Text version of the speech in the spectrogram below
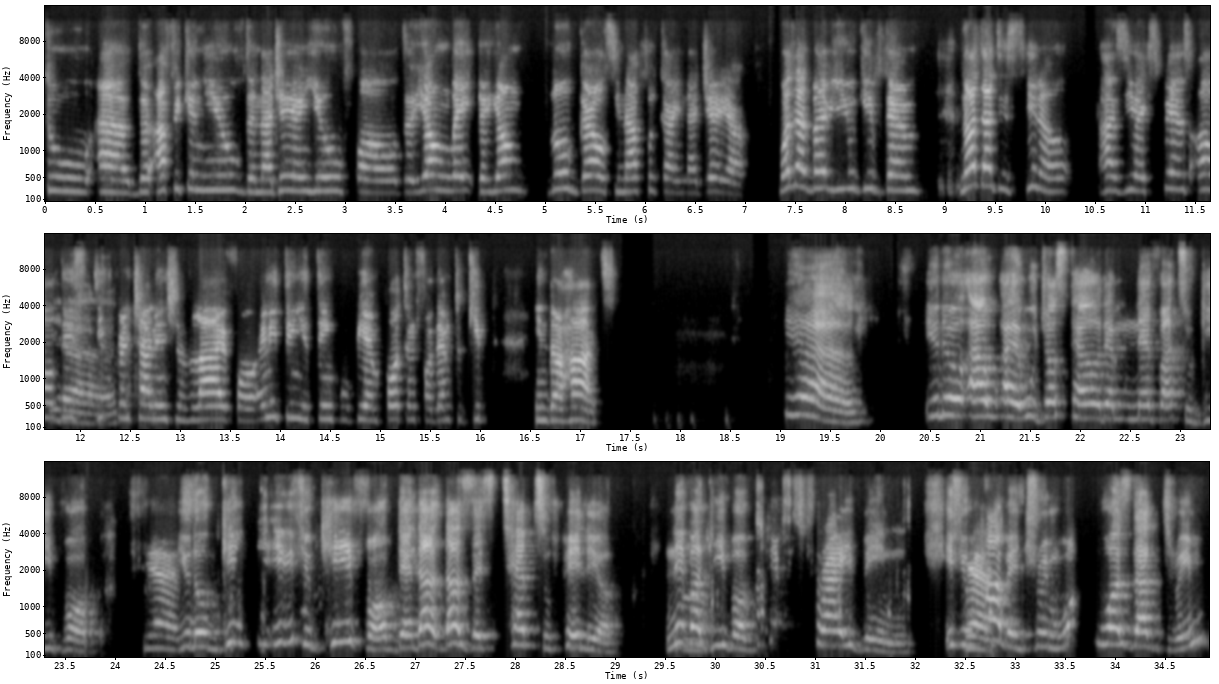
to uh, the African youth, the Nigerian youth, or the young late, the young little girls in Africa, in Nigeria? What advice you give them? Not that it's, you know, as you experience all yeah. these different challenges in life or anything you think will be important for them to keep in their hearts? Yeah. You know, I, I would just tell them never to give up. Yes. You know, give, if you give up, then that, that's the step to failure. Never mm. give up. Keep striving. If you yes. have a dream, what was that dream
